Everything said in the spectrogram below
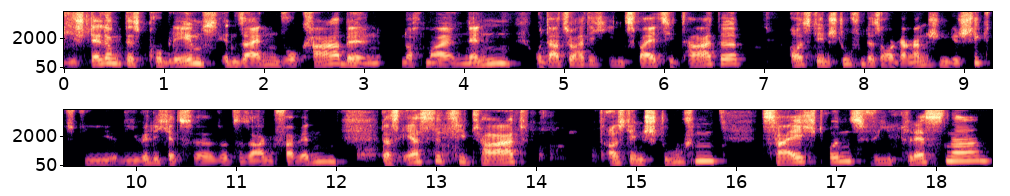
die Stellung des Problems in seinen Vokabeln nochmal nennen. Und dazu hatte ich Ihnen zwei Zitate aus den Stufen des Organischen geschickt. Die, die will ich jetzt äh, sozusagen verwenden. Das erste Zitat aus den Stufen zeigt uns, wie Plessner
